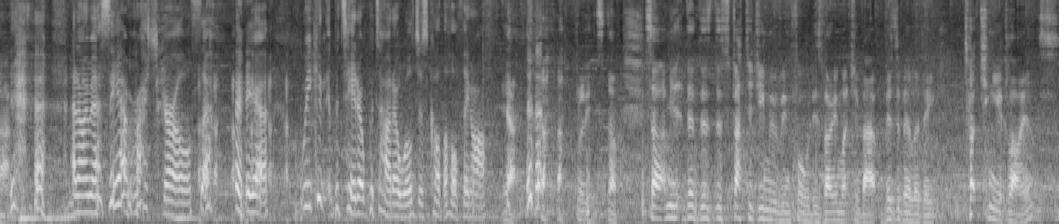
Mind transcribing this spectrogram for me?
And I'm SEM Rush girl, so yeah. We can, potato, potato, we'll just call the whole thing off. Yeah, brilliant stuff. So, I mean, the, the, the strategy moving forward is very much about visibility, touching your clients,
